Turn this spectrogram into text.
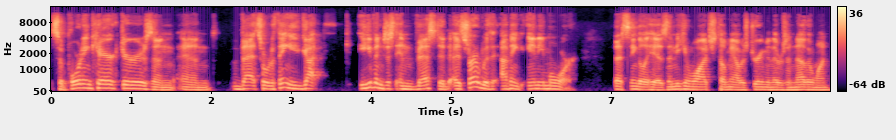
supporting characters and and that sort of thing you got even just invested. It started with I think anymore that single of his, and you can watch. Tell me I was dreaming. There was another one.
